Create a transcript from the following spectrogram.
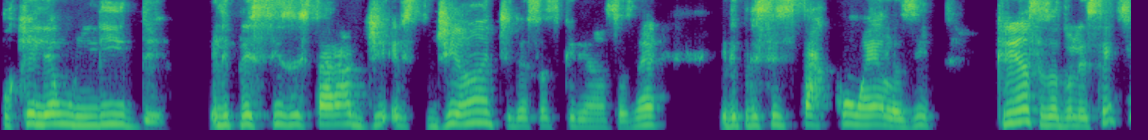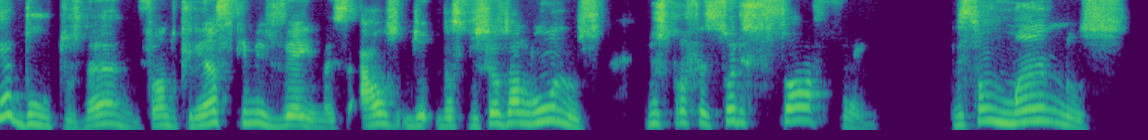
porque ele é um líder. Ele precisa estar diante dessas crianças, né? Ele precisa estar com elas. E crianças, adolescentes e adultos, né? Falando crianças que me veio, mas aos, do, dos seus alunos. E os professores sofrem eles são humanos,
